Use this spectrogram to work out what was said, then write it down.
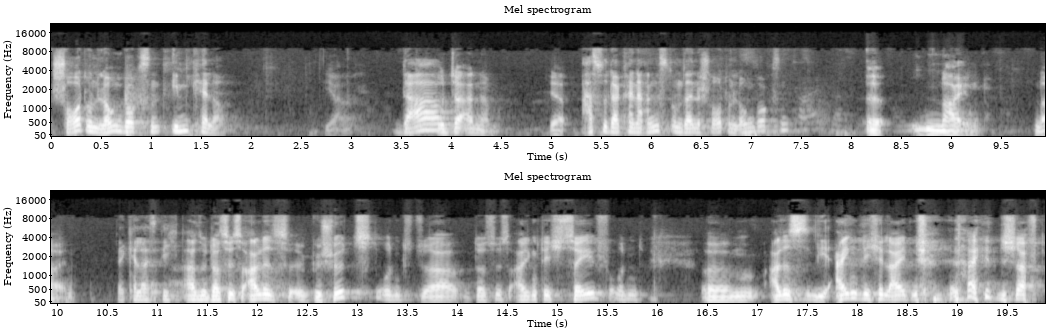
Short- und Longboxen im Keller. Ja. Da Unter anderem. Ja. hast du da keine Angst um deine Short- und Longboxen? Äh, nein, nein. Der Keller ist dicht. Also das ist alles äh, geschützt und da, das ist eigentlich safe und ähm, alles die eigentliche Leiden- Leidenschaft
